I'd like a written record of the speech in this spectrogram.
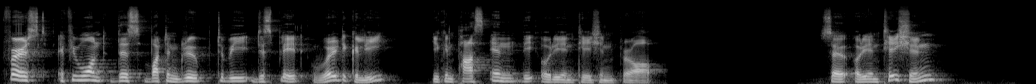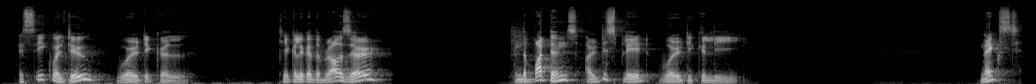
First, if you want this button group to be displayed vertically, you can pass in the orientation prop. So orientation is equal to vertical. Take a look at the browser and the buttons are displayed vertically. Next,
